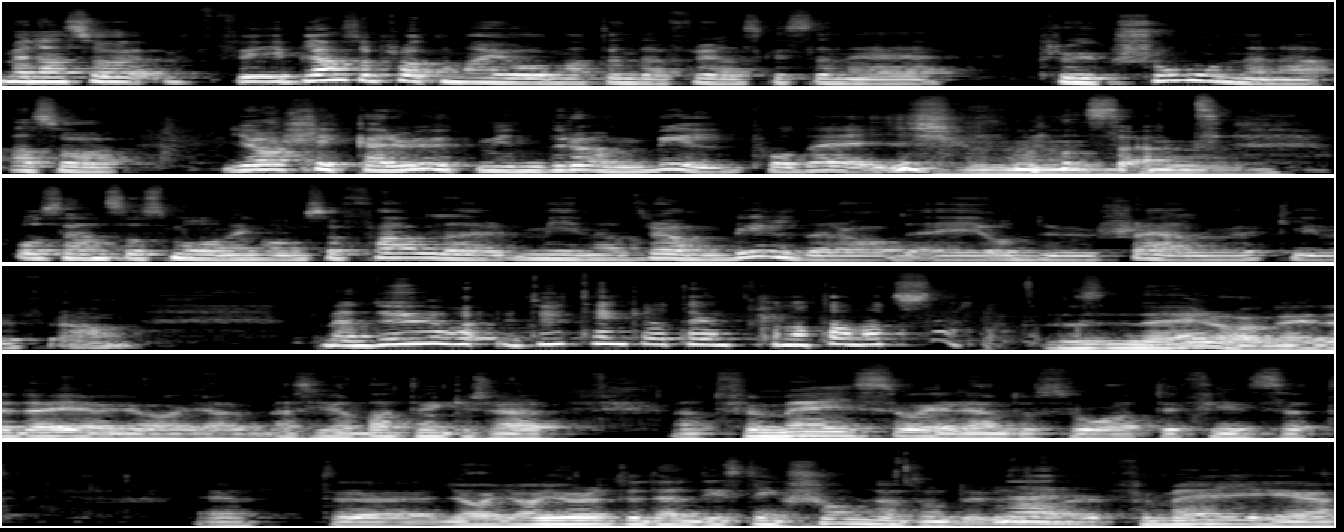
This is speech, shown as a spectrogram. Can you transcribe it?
Men alltså, ibland så pratar man ju om att den där förälskelsen är projektionerna. Alltså, jag skickar ut min drömbild på dig på något sätt. Och sen så småningom så faller mina drömbilder av dig och du själv kliver fram. Men du, du tänker att det är på något annat sätt? Nej då, nej det där jag, jag, jag, alltså jag bara tänker så här att för mig så är det ändå så att det finns ett, ett eh, jag, jag gör inte den distinktionen som du Nej. gör. För mig är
